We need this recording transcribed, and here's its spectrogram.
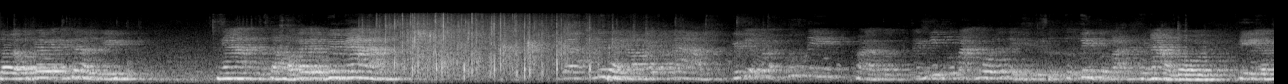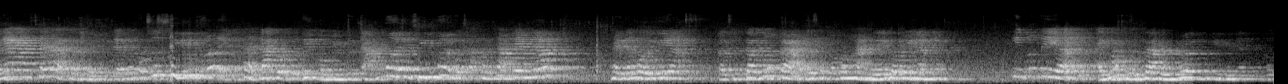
rồi, ok, em tên là gì? Nga, chào hỏi tay động viên nga dạ, như thầy nói, đó là cái việc các bạn bước đi, hoặc là cái nhìn của bạn thôi đã thể hiện sự tự tin của bạn như thế nào rồi. Thì ờ, nga sẽ là cần phải dạy một chút xíu nữa để có thể đạt độ tự tin của mình từ 80 đến 90 một trăm phần trăm em nhé thầy đang ngồi kia, và chúng ta bước vào đây, sẽ có con hàng đấy cho mình này khi bước đi ạ, ánh mắt chúng ta luôn nhìn nhận nhà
